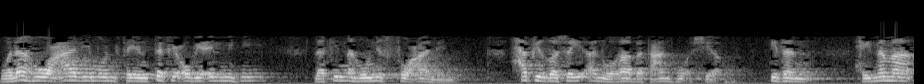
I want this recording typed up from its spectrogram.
ولا هو عالم فينتفع بعلمه لكنه نصف عالم. حفظ شيئا وغابت عنه أشياء. إذا حينما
